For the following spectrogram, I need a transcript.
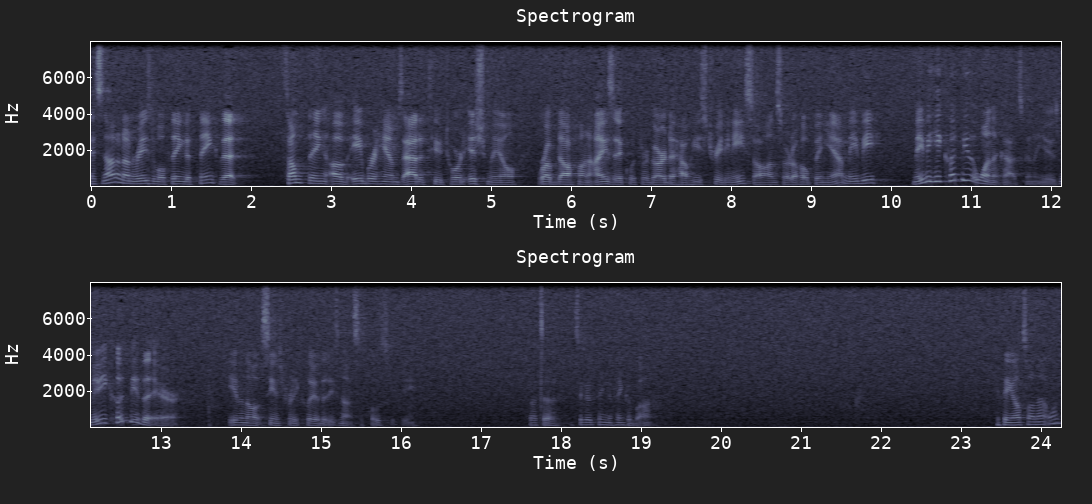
it's not an unreasonable thing to think that something of Abraham's attitude toward Ishmael rubbed off on Isaac with regard to how he's treating Esau and sort of hoping, yeah, maybe, maybe he could be the one that God's going to use. Maybe he could be the heir, even though it seems pretty clear that he's not supposed to be. That's a, that's a good thing to think about. Anything else on that one?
